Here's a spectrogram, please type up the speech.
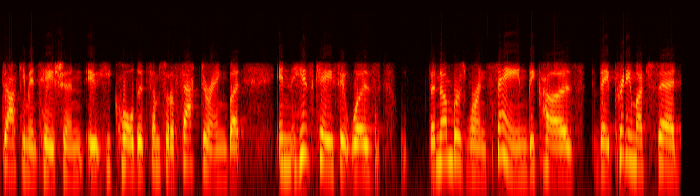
documentation, he called it some sort of factoring, but in his case, it was the numbers were insane because they pretty much said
